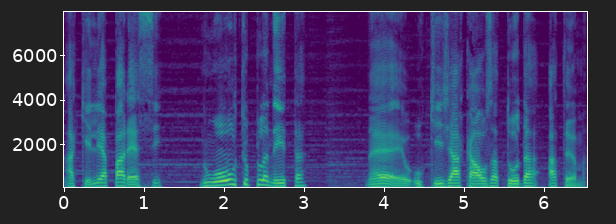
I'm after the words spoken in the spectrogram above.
Aqui ele aparece num outro planeta, né, o que já causa toda a trama.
